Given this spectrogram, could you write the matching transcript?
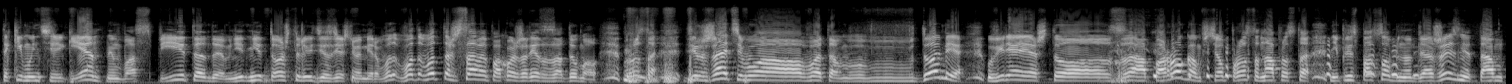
таким интеллигентным, воспитанным, не, не то, что люди из внешнего мира. Вот, вот, вот то же самое, похоже, Реза задумал. Просто держать его в этом в доме, уверяя, что за порогом все просто-напросто не приспособлено для жизни. Там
